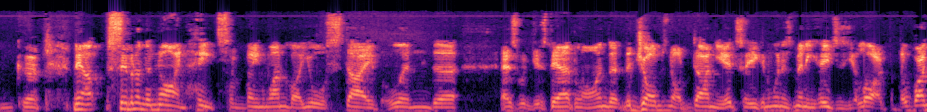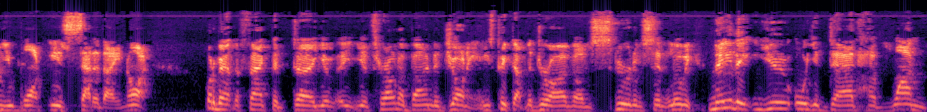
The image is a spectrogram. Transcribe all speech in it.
Okay. Now, seven of the nine heats have been won by your stable, and uh, as we've just outlined, the, the job's not done yet, so you can win as many heats as you like. But the one you want is Saturday night. What about the fact that uh, you've, you've thrown a bone to Johnny? He's picked up the drive of Spirit of St. Louis. Neither you or your dad have won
